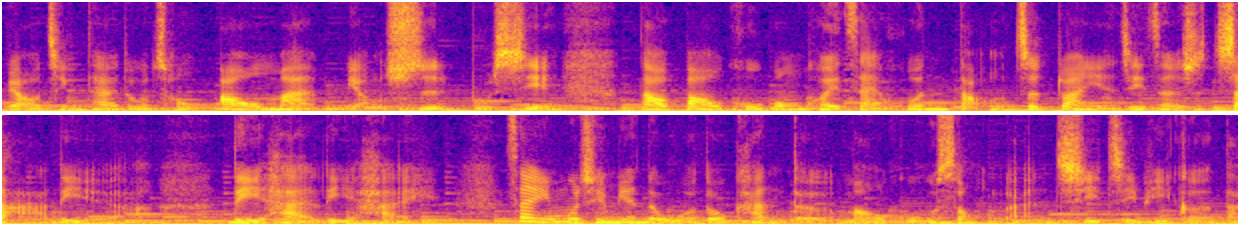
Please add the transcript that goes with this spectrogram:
表情态度从傲慢、藐视、不屑，到爆哭崩溃再昏倒，这段演技真的是炸裂啊！厉害厉害，在荧幕前面的我都看得毛骨悚然，起鸡皮疙瘩。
